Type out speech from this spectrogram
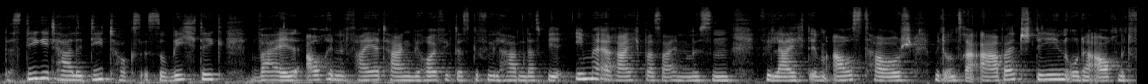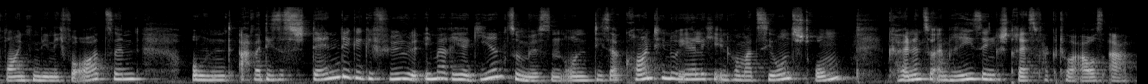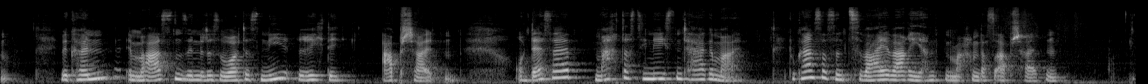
Das digitale Detox ist so wichtig, weil auch in den Feiertagen wir häufig das Gefühl haben, dass wir immer erreichbar sein müssen, vielleicht im Austausch mit unserer Arbeit stehen oder auch mit Freunden, die nicht vor Ort sind. Und aber dieses ständige Gefühl, immer reagieren zu müssen und dieser kontinuierliche Informationsstrom können zu einem riesigen Stressfaktor ausarten. Wir können im wahrsten Sinne des Wortes nie richtig abschalten. Und deshalb mach das die nächsten Tage mal. Du kannst das in zwei Varianten machen, das Abschalten.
